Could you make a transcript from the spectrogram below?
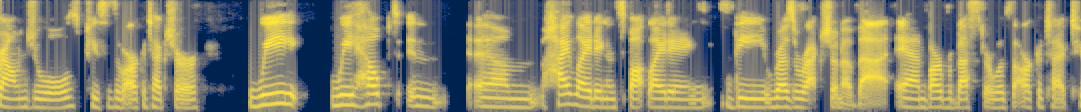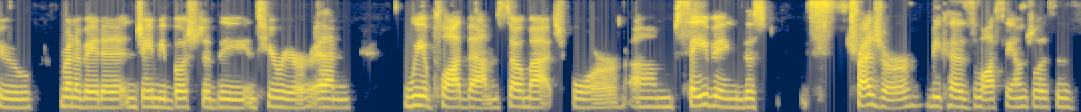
crown jewels, pieces of architecture, we we helped in um, highlighting and spotlighting the resurrection of that. And Barbara Bestor was the architect who renovated it, and Jamie Bush did the interior. And we applaud them so much for um, saving this treasure because Los Angeles is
